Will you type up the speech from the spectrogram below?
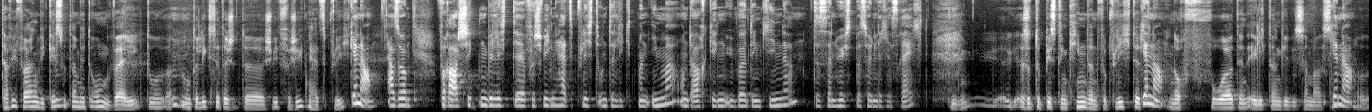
Darf ich fragen, wie gehst du mhm. damit um? Weil du mhm. unterliegst ja der, der, Verschwiegenheitspflicht. Genau, also vorausschicken will ich, der Verschwiegenheitspflicht unterliegt man immer und auch gegenüber den Kindern. Das ist ein höchstpersönliches Recht. Gegen, also du bist den Kindern verpflichtet, genau. noch vor den Eltern gewissermaßen. Genau, Aha,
